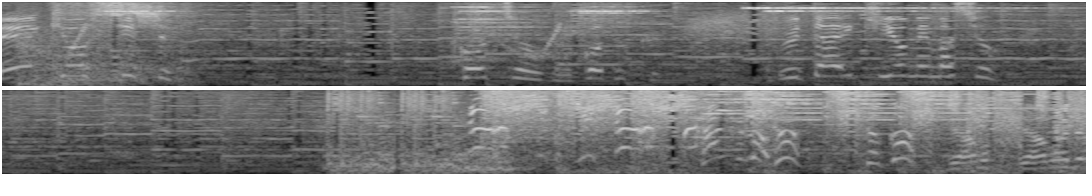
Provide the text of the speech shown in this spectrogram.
そこ明鏡シス胡蝶が如く歌い清めましょう。そこ邪魔邪魔だ。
